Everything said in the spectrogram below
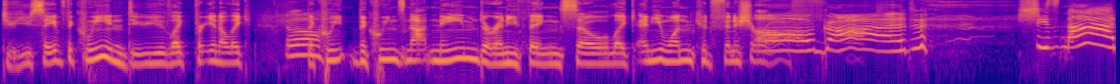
do you save the queen? Do you like, you know, like the queen? The queen's not named or anything, so like anyone could finish her oh, off oh God. She's not,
